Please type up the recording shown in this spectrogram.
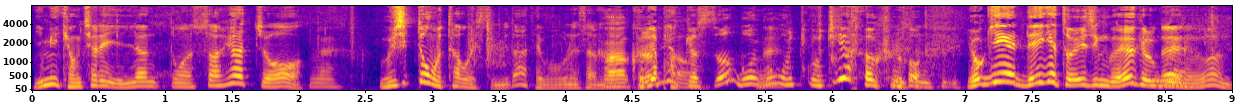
이미 경찰에 1년 동안 수사해왔죠. 네. 의식도 못 하고 있습니다. 대부분의 사람들. 아, 그게 바뀌었어? 뭐, 뭐 네. 뭐 어떻게 하라 그거. 여기에 네 개 더해진 거예요, 결국에는.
